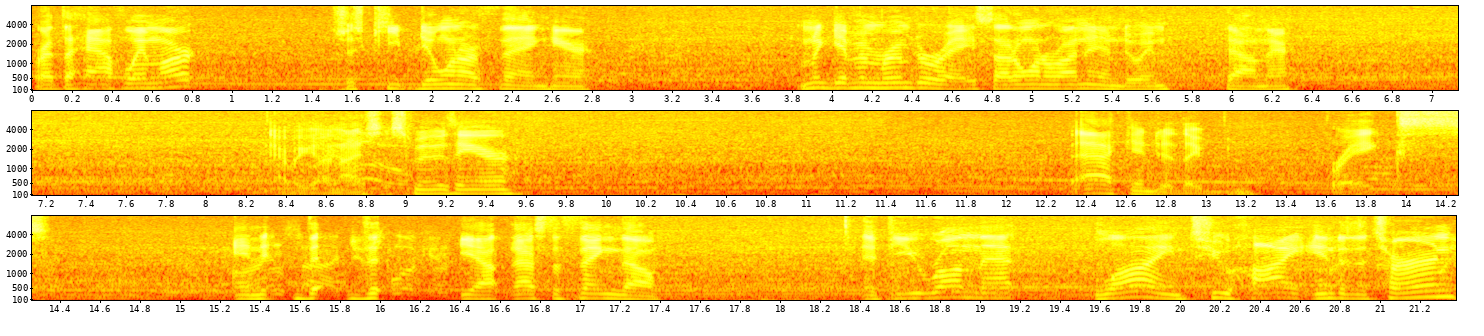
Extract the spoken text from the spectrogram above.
We're at the halfway mark. Let's just keep doing our thing here. I'm gonna give him room to race. I don't want to run into him down there. There we go. Nice and smooth here. Back into the brakes. And the, inside, the, just looking. yeah, that's the thing though. If you run that line too high into the turn,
